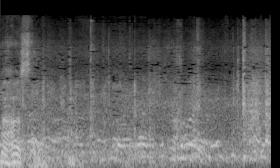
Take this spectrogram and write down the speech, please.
Nossa.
